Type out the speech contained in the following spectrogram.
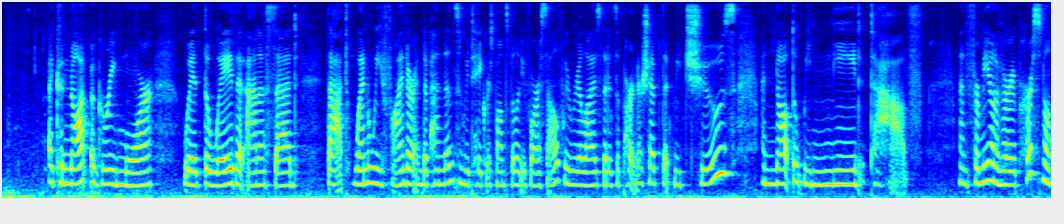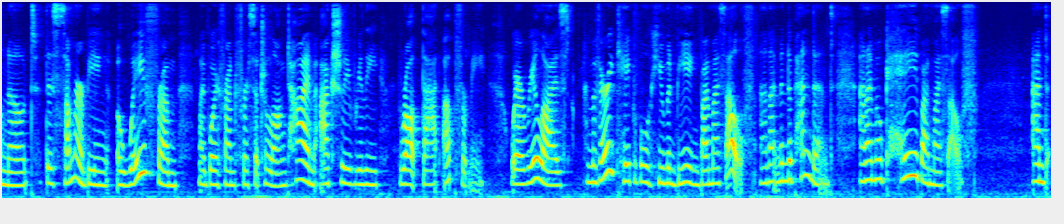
I could not agree more with the way that Anna said that when we find our independence and we take responsibility for ourselves, we realize that it's a partnership that we choose and not that we need to have. And for me, on a very personal note, this summer being away from my boyfriend for such a long time actually really brought that up for me where I realized I'm a very capable human being by myself, and I'm independent, and I'm okay by myself. And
